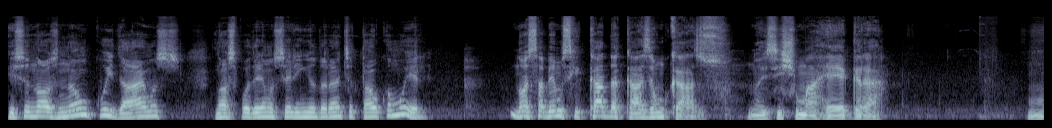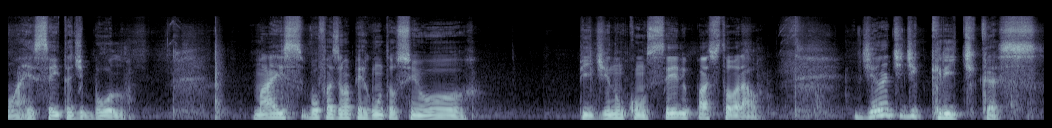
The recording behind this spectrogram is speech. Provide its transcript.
E se nós não cuidarmos, nós poderemos ser ignorantes tal como ele. Nós sabemos que cada caso é um caso. Não existe uma regra, uma receita de bolo. Mas vou fazer uma pergunta ao senhor, pedindo um conselho pastoral. Diante de críticas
